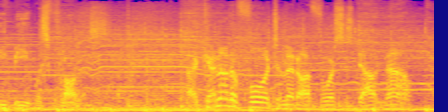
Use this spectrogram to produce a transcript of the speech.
Chibi was flawless. I cannot afford to let our forces down now.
